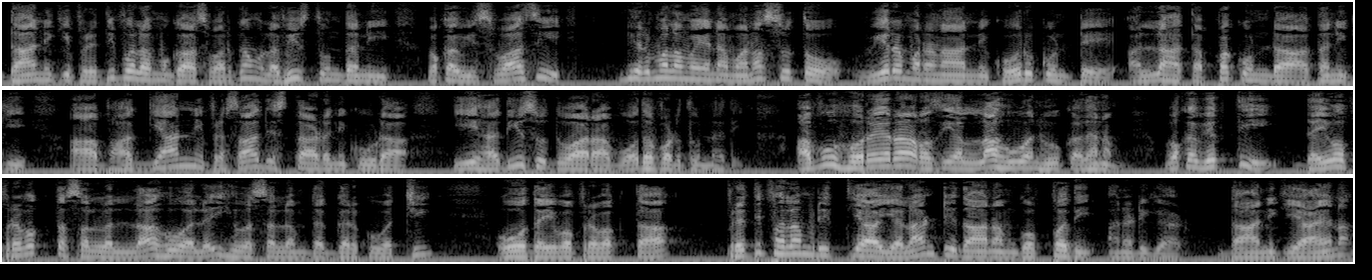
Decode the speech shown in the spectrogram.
దానికి ప్రతిఫలముగా స్వర్గం లభిస్తుందని ఒక విశ్వాసి నిర్మలమైన మనస్సుతో వీరమరణాన్ని కోరుకుంటే అల్లహ తప్పకుండా అతనికి ఆ భాగ్యాన్ని ప్రసాదిస్తాడని కూడా ఈ హదీసు ద్వారా బోధపడుతున్నది. అబు హొరేరా రజియల్లాహు అన్హు కథనం. ఒక వ్యక్తి దైవ ప్రవక్త సల్లల్లాహు అలైహి వసల్లం దగ్గరకు వచ్చి ఓ దైవ ప్రవక్త ప్రతిఫలం రీత్యా ఎలాంటి దానం గొప్పది? అనడిగాడు దానికి ఆయన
